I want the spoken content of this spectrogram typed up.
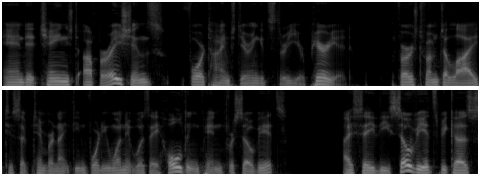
and it changed operations four times during its three year period. First, from July to September 1941, it was a holding pen for Soviets. I say the Soviets because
